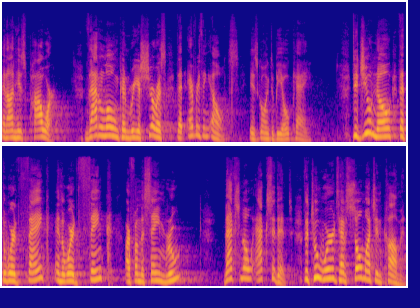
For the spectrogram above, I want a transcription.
and on His power. That alone can reassure us that everything else is going to be okay. Did you know that the word thank and the word think are from the same root? That's no accident. The two words have so much in common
